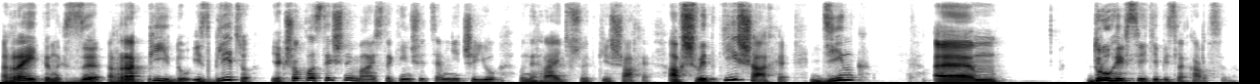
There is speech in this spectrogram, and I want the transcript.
рейтинг з Рапіду і з Бліцу, якщо класичний матч закінчується в нічию, вони грають в швидкі шахи. А в швидкі шахи Дінг ем, другий в світі після Карлсена.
